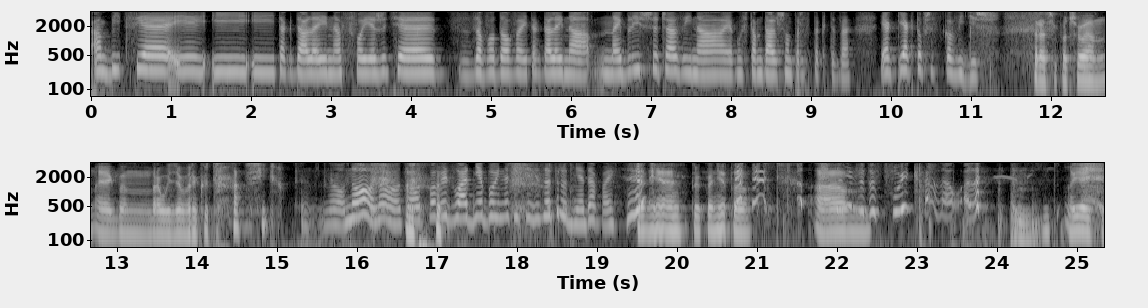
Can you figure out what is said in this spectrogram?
ambicje i, i, i tak dalej na swoje życie zawodowe i tak dalej na najbliższy czas i na jakąś tam dalszą perspektywę? Jak, jak to wszystko widzisz? Teraz się poczułem, jakbym brał udział w rekrutacji. No, no, no, to odpowiedz ładnie, bo inaczej cię nie zatrudnię, dawaj. Nie, tylko nie to. To że Um, to jest twój kanał, ale... ojejku,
